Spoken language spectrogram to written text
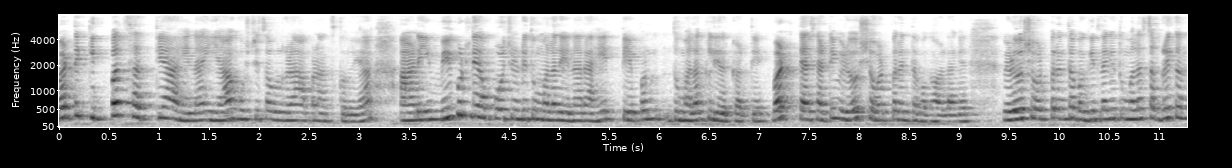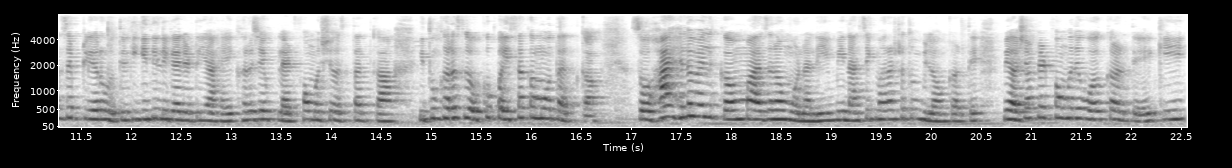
बट ते कितपत सत्य आहे ना या गोष्टीचा उलगडा आपण आज करूया. आणि मी कुठली अपॉर्च्युनिटी तुम्हाला देणार आहे ते पण तुम्हाला क्लिअर करते. बट त्यासाठी व्हिडिओ शेवटपर्यंत बघावा लागेल. व्हिडिओ शेवटपर्यंत बघितला की तुम्हाला सगळे कन्सेप्ट क्लिअर होतील की किती लिगॅलिटी आहे खरंच हे प्लॅटफॉर्म असे असतात का इथून खरंच लोक पैसा कमवतात का? So hi hello welcome. माझं नाव मोनाली. मी नाशिक महाराष्ट्रातून बिलॉंग करते. मी अशा प्लॅटफॉर्ममध्ये वर्क करते की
